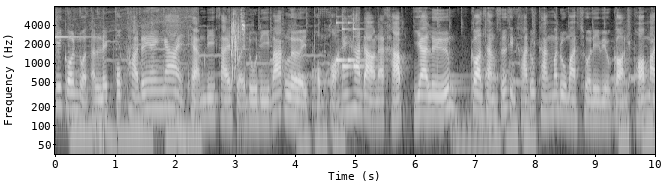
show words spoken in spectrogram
ที่โกนหนวดอันเล็กพกพาได้ง่าย ๆ แถมดีไซน์สวยดูดีมากเลย ผมขอให้ 5 ดาวนะครับ อย่าลืม ก่อนสั่งซื้อสินค้าทุกครั้งมาดูมาชัวรีวิวก่อน เพราะมา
